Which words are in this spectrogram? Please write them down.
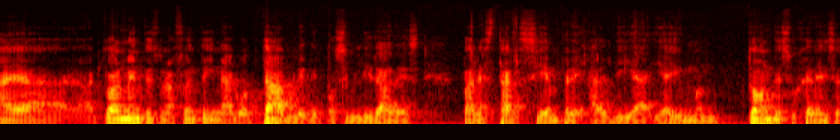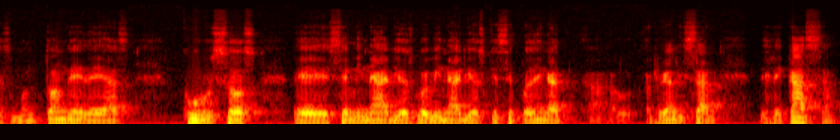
actualmente es una fuente inagotable de posibilidades para estar siempre al día y hay un montón de sugerencias, un montón de ideas, cursos, eh, seminarios, webinarios que se pueden realizar desde casa.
